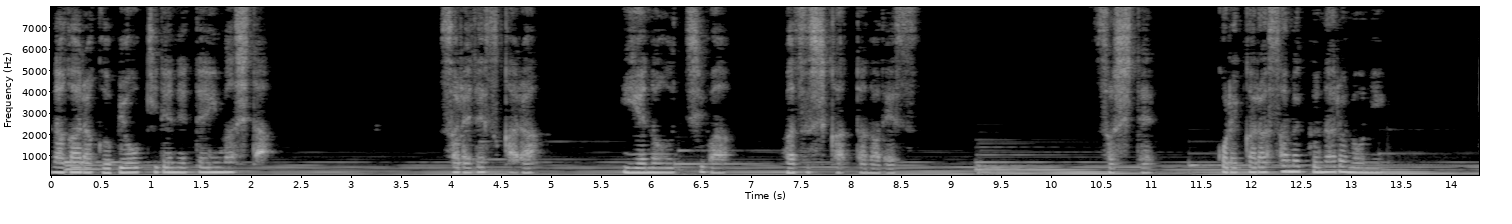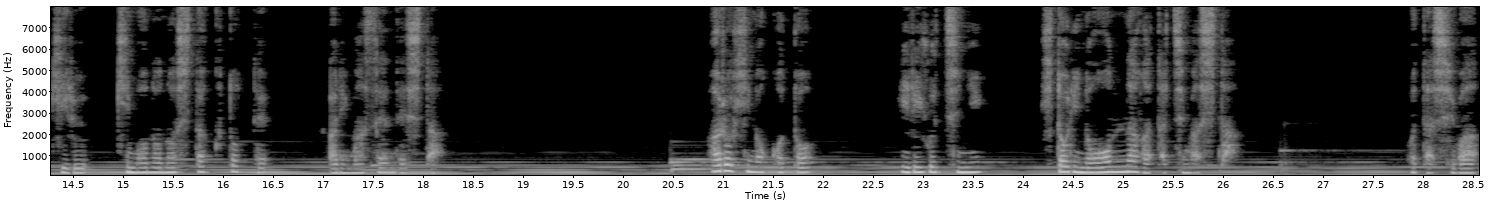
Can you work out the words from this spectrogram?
長らく病気で寝ていました。それですから、家のうちは貧しかったのです。そして、これから寒くなるのに、着る着物の支度とてありませんでした。ある日のこと、入り口に一人の女が立ちました。私は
